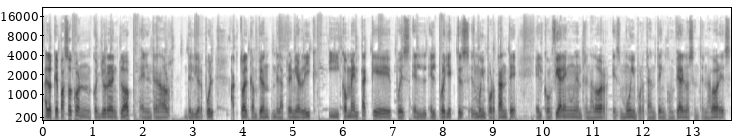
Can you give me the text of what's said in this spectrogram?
a lo que pasó con, con Jurgen Klopp, el entrenador del Liverpool, actual campeón de la Premier League, y comenta que pues el, proyecto es, es, muy importante, el confiar en un entrenador es muy importante, en confiar en los entrenadores,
